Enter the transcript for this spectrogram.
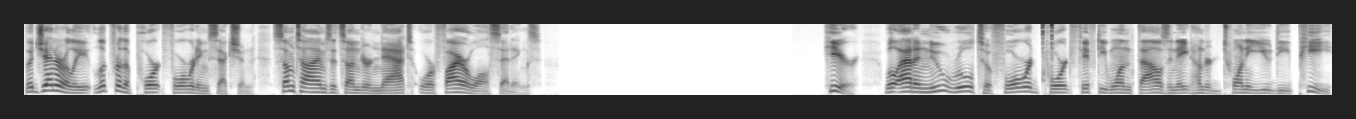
but generally look for the port forwarding section. Sometimes it's under NAT or firewall settings. Here, we'll add a new rule to forward port 51820 UDP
